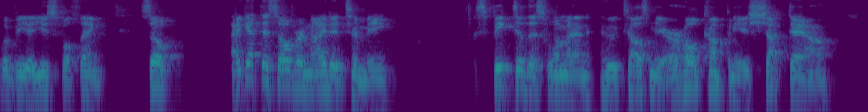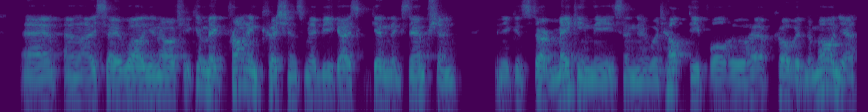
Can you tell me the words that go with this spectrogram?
would be a useful thing. So I get this overnighted to me. Speak to this woman who tells me her whole company is shut down and, and I say, well, you know, if you can make proning cushions, maybe you guys get an exemption and you could start making these and it would help people who have COVID pneumonia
